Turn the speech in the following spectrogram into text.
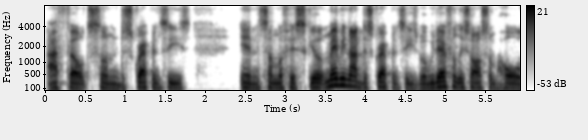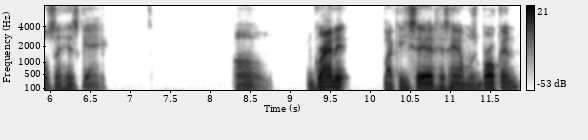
I felt some discrepancies in some of his skills. Maybe not discrepancies, but we definitely saw some holes in his game. Um, granted, like he said, his hand was broken.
